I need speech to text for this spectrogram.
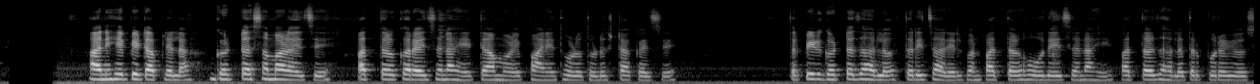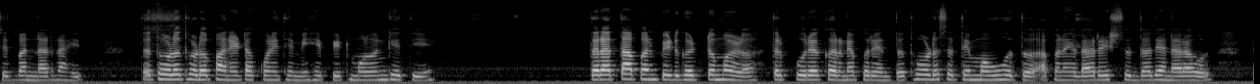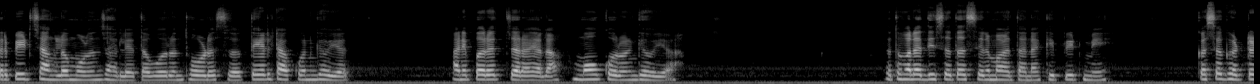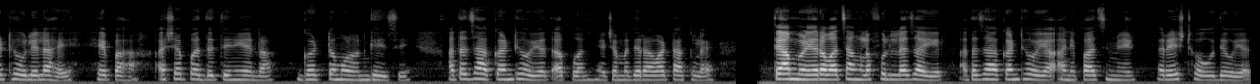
आणि हे पीठ आपल्याला घट्ट असं मळायचे पातळ करायचं नाही त्यामुळे पाणी थोडं थोडंच टाकायचे. तर पीठ घट्ट झालं तरी चालेल पण पातळ होऊ द्यायचं नाही. पातळ झालं तर पुऱ्या व्यवस्थित बनणार नाहीत. तर थोडं थोडं पाणी टाकून इथे मी हे पीठ मळून घेते. तर आता आपण पीठ घट्ट मळलं तर पुऱ्या करण्यापर्यंत थोडंसं ते मऊ होतं. आपण याला रेस्टसुद्धा देणार आहोत. तर पीठ चांगलं मळून झाले आता. वरून थोडंसं तेल टाकून घेऊयात. आणि परत जरा याला मऊ करून घेऊया. तर तुम्हाला दिसत असेल मळताना की पीठ मी कसं घट्ट ठेवलेलं आहे. हे पहा. अशा पद्धतीने याला घट्ट मळून घ्यायचे. आता झाकण ठेवूयात आपण. याच्यामध्ये रवा टाकलाय. त्यामुळे रवा चांगला फुलला जाईल. आता झाकण ठेवूया आणि पाच मिनिट रेस्ट होऊ देऊयात.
